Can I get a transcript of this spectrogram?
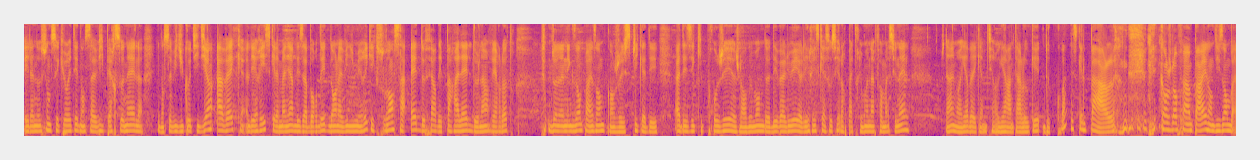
et la notion de sécurité dans sa vie personnelle et dans sa vie du quotidien avec les risques et la manière de les aborder dans la vie numérique et que souvent ça aide de faire des parallèles de l'un vers l'autre. Je donne un exemple, par exemple, quand j'explique à des, à des équipes projets, je leur demande d'évaluer les risques associés à leur patrimoine informationnel. En général, ils me regardent avec un petit regard interloqué. De quoi est-ce qu'elle parle? Mais quand je leur fais un parallèle en disant, bah,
